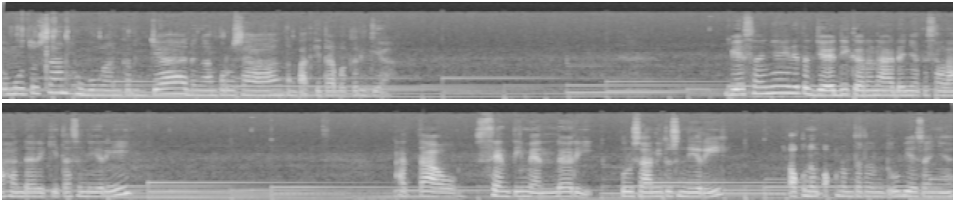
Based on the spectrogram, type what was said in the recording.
Pemutusan hubungan kerja dengan perusahaan tempat kita bekerja. Biasanya ini terjadi karena adanya kesalahan dari kita sendiri atau sentimen dari perusahaan itu sendiri oknum-oknum tertentu biasanya.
